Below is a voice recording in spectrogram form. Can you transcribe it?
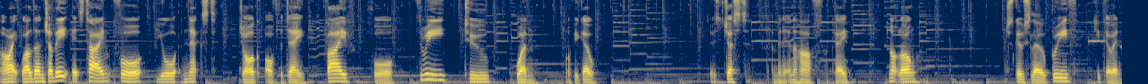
All right, well done, Chubby. It's time for your next jog of the day. Five, four, three, two, one. Off you go. So it's just a minute and a half, okay? Not long. Just go slow, breathe, keep going.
